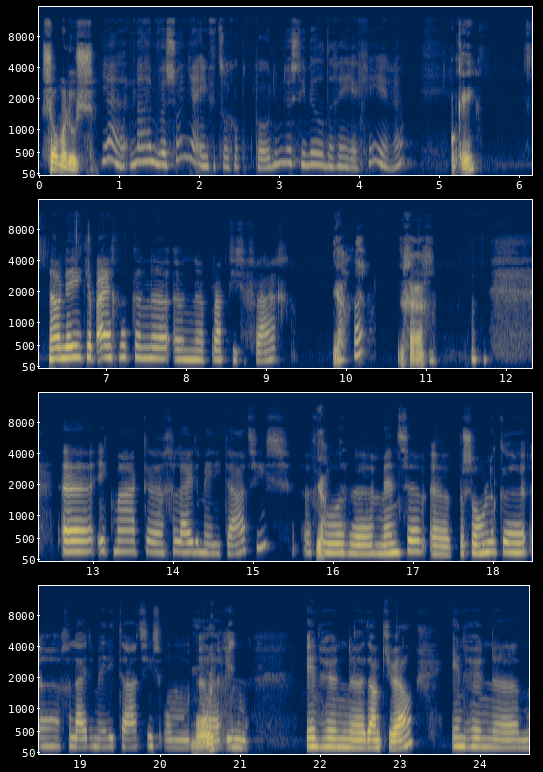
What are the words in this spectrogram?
Zo Marloes, ja, nou hebben we Sonja even terug op het podium, dus die wilde reageren. oké? Nou nee, ik heb eigenlijk een, eh, een eh, praktische vraag. Ja. Mag dat? Graag. Eh, ik maak eh, geleide meditaties eh, Ja. voor mensen, persoonlijke geleide meditaties, om in, in hun, dankjewel, in hun ehm,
